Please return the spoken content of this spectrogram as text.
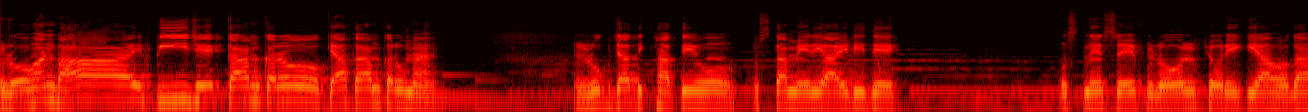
Rohan भाई पीज एक काम करो। क्या काम करूँ मैं? रुक जा दिखाती हूँ। उसका मेरी आईडी देख। उसने सिर्फ़ रोल चोरी किया होगा।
